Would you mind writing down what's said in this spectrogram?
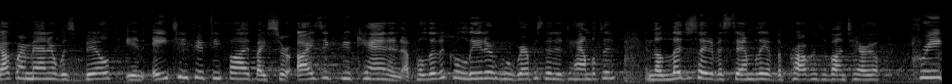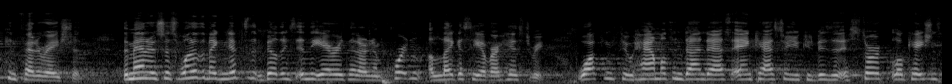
Auchmar Manor was built in 1855 by Sir Isaac Buchanan, a political leader who represented Hamilton in the Legislative Assembly of the Province of Ontario pre-Confederation. The manor is just one of the magnificent buildings in the area that are an important legacy of our history. Walking through Hamilton, Dundas, Ancaster, you can visit historic locations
